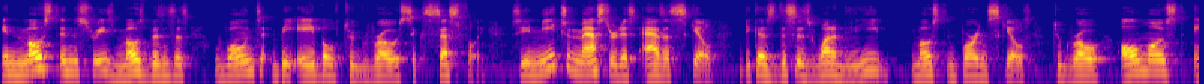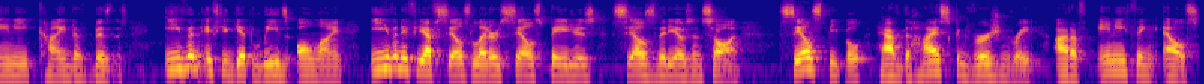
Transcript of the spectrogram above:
in most industries, most businesses won't be able to grow successfully. So you need to master this as a skill because this is one of the most important skills to grow almost any kind of business. Even if you get leads online, even if you have sales letters, sales pages, sales videos, and so on, salespeople have the highest conversion rate out of anything else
